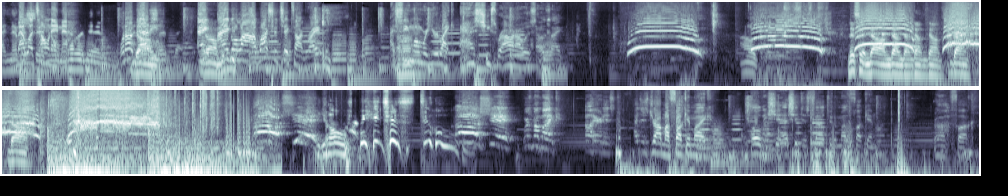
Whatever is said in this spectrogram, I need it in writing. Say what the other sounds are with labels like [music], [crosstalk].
I never Melatonin. no melanin. What up, daddy? Hey, Dumb. I ain't gonna lie. I watched the TikTok, right? I seen uh, one where you're like ass cheeks were out. And I was, I was like, woo, Oh, woo. Listen, dumb, dumb, dumb, dumb, dumb, dumb, dumb. Oh shit! Yo, [laughs] he just do. Oh shit! Where's my mic? Oh, here it is. I just dropped my fucking mic. Holy shit! That shit just fell through the motherfucking. Oh fuck.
